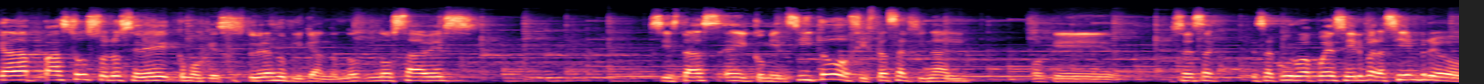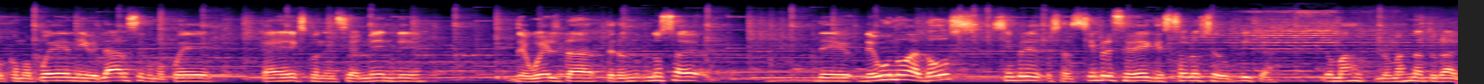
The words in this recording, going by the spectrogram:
cada paso solo se ve como que si estuvieras duplicando. No, no sabes si estás en el comiencito o si estás al final. Porque esa, esa, curva puede seguir para siempre o como puede nivelarse, como puede caer exponencialmente de vuelta, pero no, sabe. De, de uno a dos siempre, o sea, siempre se ve que solo se duplica, lo más, lo más natural.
